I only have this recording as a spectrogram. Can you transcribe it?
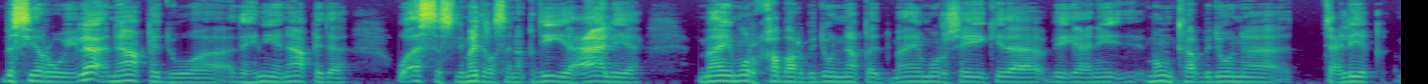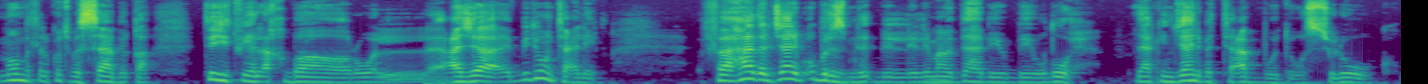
بس يروي لا ناقد وذهنية ناقدة وأسس لمدرسة نقدية عالية ما يمر خبر بدون نقد ما يمر شيء كذا يعني منكر بدون تعليق مو مثل الكتب السابقة تجد فيها الأخبار والعجائب بدون تعليق. فهذا الجانب أبرز للإمام الذهبي بوضوح لكن جانب التعبد والسلوك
